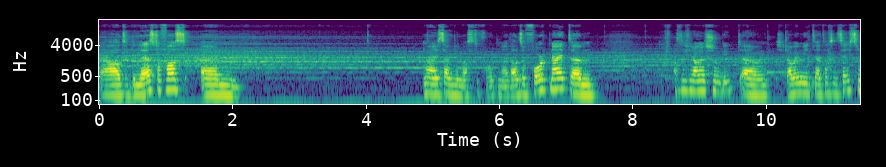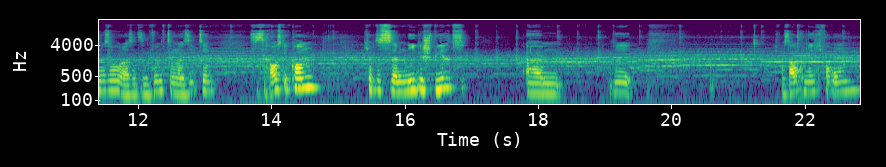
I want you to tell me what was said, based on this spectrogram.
Ja, also The Last of Us. Ähm Na, ich sage dir was zu Fortnite. Also Fortnite, ähm, ich weiß nicht, wie lange es schon gibt. Ähm, ich glaube irgendwie 2016 oder so, oder 2015 oder 2017 ist es rausgekommen. Ich habe das ähm, nie gespielt. Ähm, wie. Ich weiß auch nicht warum.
